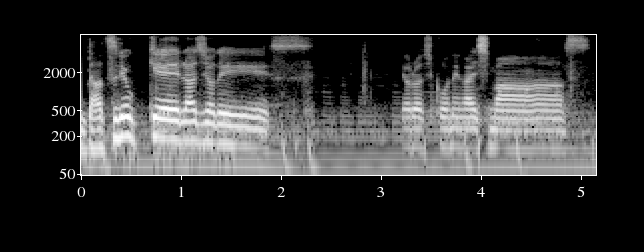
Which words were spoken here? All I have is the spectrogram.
脱力系ラジオです。よろしくお願いします。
